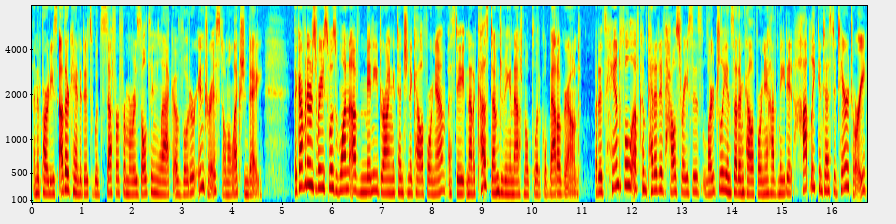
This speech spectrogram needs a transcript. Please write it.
and the party's other candidates would suffer from a resulting lack of voter interest on Election Day. The governor's race was one of many drawing attention to California, a state not accustomed to being a national political battleground but its handful of competitive House races, largely in Southern California, have made it hotly contested territory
